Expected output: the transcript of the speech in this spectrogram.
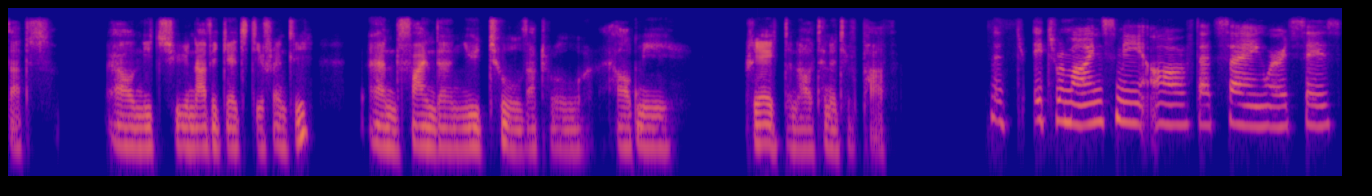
that I'll need to navigate differently and find a new tool that will help me create an alternative path. It, it reminds me of that saying where it says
